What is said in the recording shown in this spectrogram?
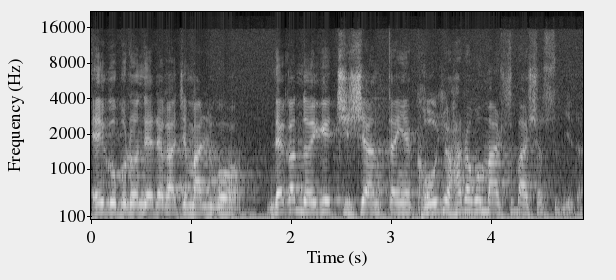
애굽으로 내려가지 말고 내가 너에게 지시한 땅에 거주하라고 말씀하셨습니다.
